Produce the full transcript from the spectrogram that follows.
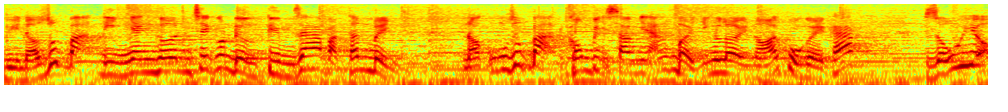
vì nó giúp bạn đi nhanh hơn trên con đường tìm ra bản thân mình. Nó cũng giúp bạn không bị sao nhãng bởi những lời nói của người khác. Dấu hiệu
